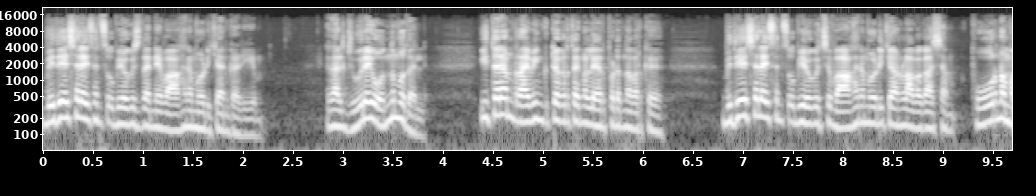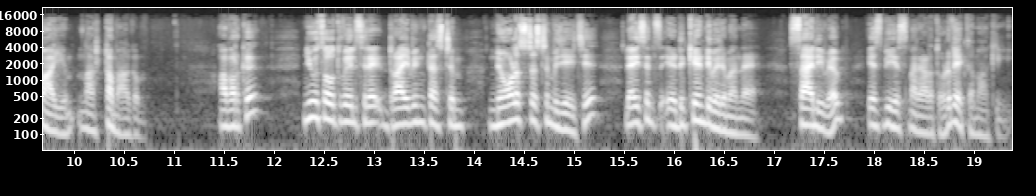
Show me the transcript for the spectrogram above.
വിദേശ ലൈസൻസ് ഉപയോഗിച്ച് തന്നെ വാഹനം ഓടിക്കാൻ കഴിയും. എന്നാൽ ജൂലൈ ഒന്ന് മുതൽ ഇത്തരം ഡ്രൈവിംഗ് കുറ്റകൃത്യങ്ങളിൽ ഏർപ്പെടുന്നവർക്ക് വിദേശ ലൈസൻസ് ഉപയോഗിച്ച് വാഹനം ഓടിക്കാനുള്ള അവകാശം പൂർണമായും നഷ്ടമാകും. അവർക്ക് ന്യൂ സൗത്ത് വെയിൽസിലെ ഡ്രൈവിംഗ് ടെസ്റ്റും നോളജ് ടെസ്റ്റും വിജയിച്ച് ലൈസൻസ് എടുക്കേണ്ടി വരുമെന്ന് Sally Webb S B S മലയാളത്തോട് വ്യക്തമാക്കി.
